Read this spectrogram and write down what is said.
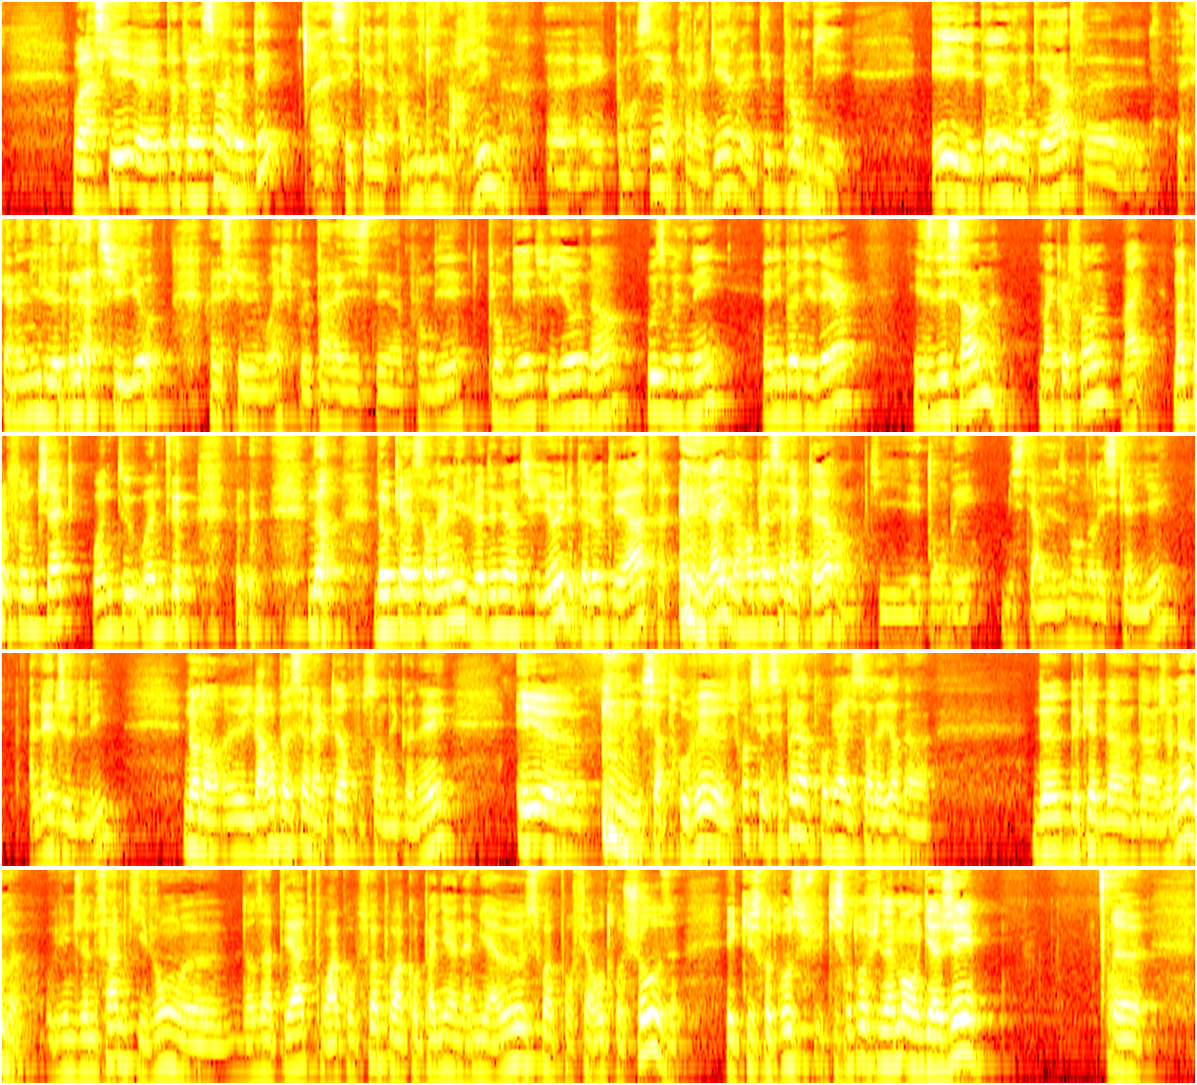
Voilà, ce qui est intéressant à noter, c'est que notre ami Lee Marvin a commencé après la guerre, était plombier. Et il est allé dans un théâtre euh, parce qu'un ami lui a donné un tuyau. Excusez-moi, je ne pouvais pas résister. Un plombier, plombier, tuyau, non? Who's with me? Anybody there? Is this on? Microphone? Microphone check One, two, one, two. non. Donc euh, son ami lui a donné un tuyau, il est allé au théâtre. Et là, il a remplacé un acteur qui est tombé mystérieusement dans l'escalier, allegedly. Non, non, euh, il a remplacé un acteur pour s'en déconner. Et euh, il s'est retrouvé, euh, je crois que c'est, pas la première histoire d'ailleurs d'un, jeune homme ou d'une jeune femme qui vont dans un théâtre pour, soit pour accompagner un ami à eux, soit pour faire autre chose, et qui se retrouvent, qui se retrouvent finalement engagés,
